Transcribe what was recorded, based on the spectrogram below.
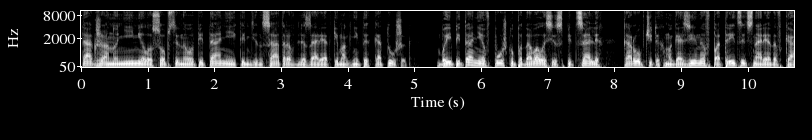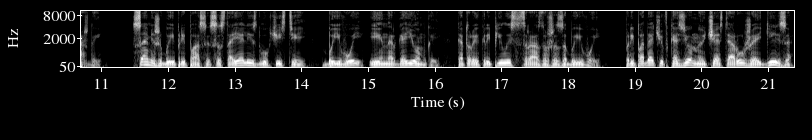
Также оно не имело собственного питания и конденсаторов для зарядки магнитных катушек. Боепитание в пушку подавалось из специальных коробчатых магазинов по 30 снарядов каждый. Сами же боеприпасы состояли из двух частей – боевой и энергоемкой, которая крепилась сразу же за боевой – при подаче в казенную часть оружия гильза,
